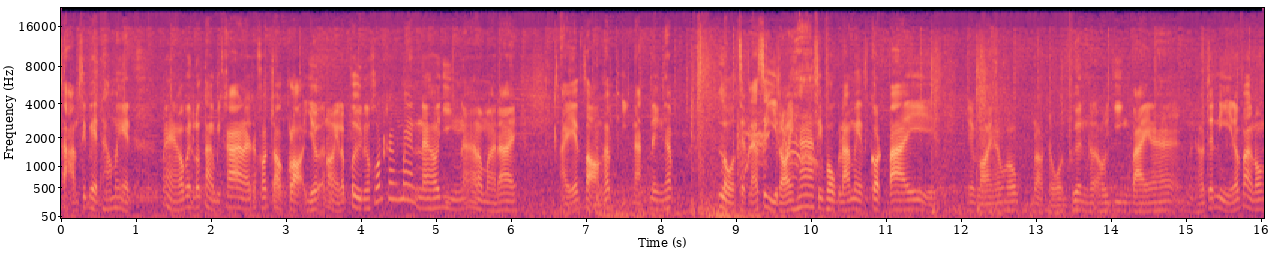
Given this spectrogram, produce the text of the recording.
431ดาเมจแหมเขาเป็นรถถังพิฆาตนะเขาเจาะเกราะเยอะหน่อยแล้วปืนเขาค่อนข้างแม่นนะเขายิงหน้าเรามาได้ IS 2ครับอีกนัดหนึ่งครับ โหลดเสร็จแล้ว 456ดาเมจกดไปเรียบร้อยครับเขาเราโดนเพื่อนเขายิงไปนะฮะ เขาจะหนีแล้วฝั่งตรง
